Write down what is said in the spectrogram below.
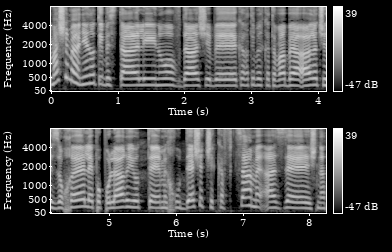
מה שמעניין אותי בסטלין הוא העובדה שקראתי בכתבה בהארץ שזוכה לפופולריות uh, מחודשת שקפצה מאז uh, שנת,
